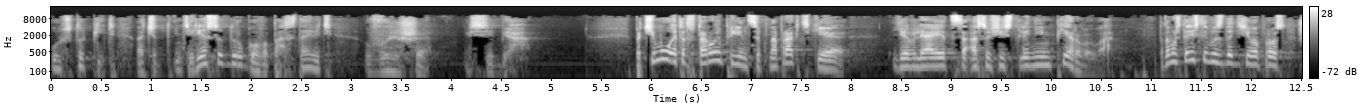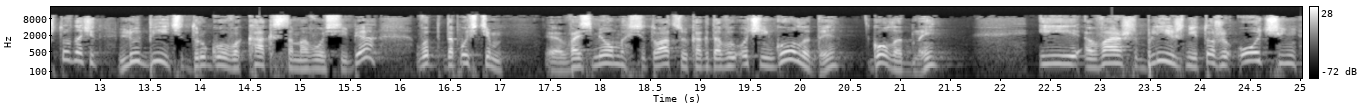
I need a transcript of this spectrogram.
Уступить. Значит, интересы другого поставить выше себя. Почему этот второй принцип на практике является осуществлением первого? Потому что если вы зададите вопрос, что значит любить другого как самого себя, вот, допустим, возьмем ситуацию, когда вы очень голоды, голодны, и ваш ближний тоже очень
